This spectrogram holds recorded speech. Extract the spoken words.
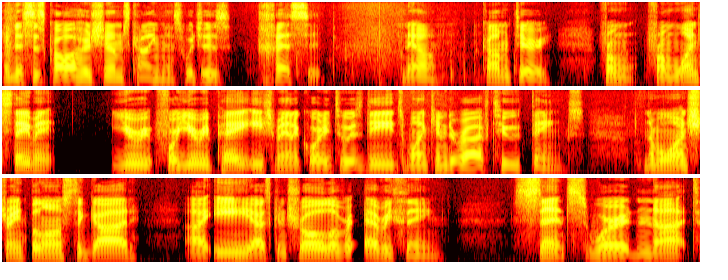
And this is called Hashem's kindness, which is chesed. Now, commentary. From from one statement, you for you repay each man according to his deeds, one can derive two things. Number one, strength belongs to God, i.e., he has control over everything. Since were it not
